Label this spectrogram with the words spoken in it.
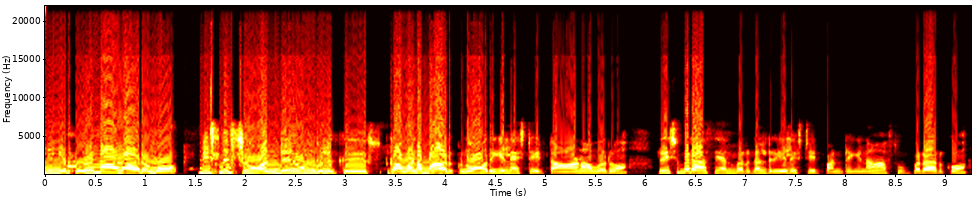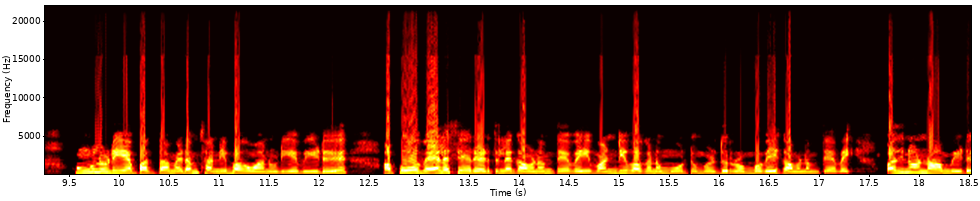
நீங்க பொருளாதாரமோ பிசினஸும் வந்து உங்களுக்கு கவனமா இருக்கணும். ரியல் எஸ்டேட் தானா வரும். ரிஷபராசி அன்பர்கள் ரியல் எஸ்டேட் பண்றீங்கன்னா சூப்பரா இருக்கும். உங்களுடைய பத்தாம் இடம் சனி பகவானுடைய வீடு. அப்போ வேலை செய்யற இடத்துல கவனம் தேவை. வண்டி வாகனம் ஓட்டும் பொழுது ரொம்பவே கவனம் தேவை. பதினொன்னாம் வீடு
